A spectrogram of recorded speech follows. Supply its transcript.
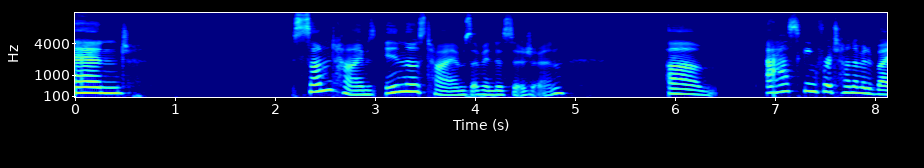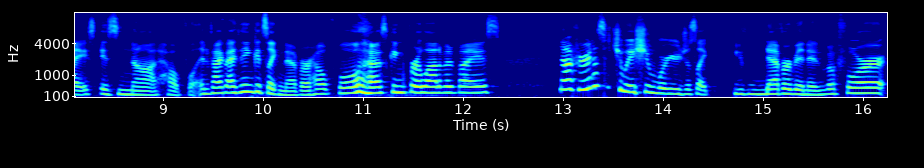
And sometimes in those times of indecision, um, asking for a ton of advice is not helpful. In fact, I think it's like never helpful asking for a lot of advice. Now, if you're in a situation where you're just like you've never been in before,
